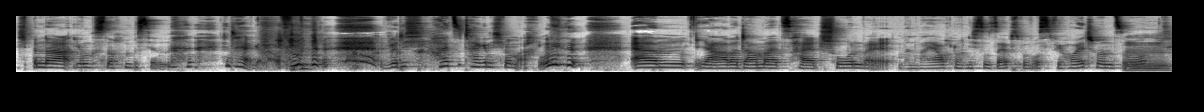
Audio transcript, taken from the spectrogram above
Ich bin da Jungs noch ein bisschen hinterhergelaufen. Würde ich heutzutage nicht mehr machen. ähm, ja, aber damals halt schon, weil man war ja auch noch nicht so selbstbewusst wie heute und so. Mm.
